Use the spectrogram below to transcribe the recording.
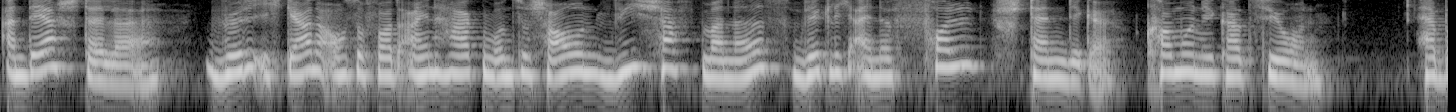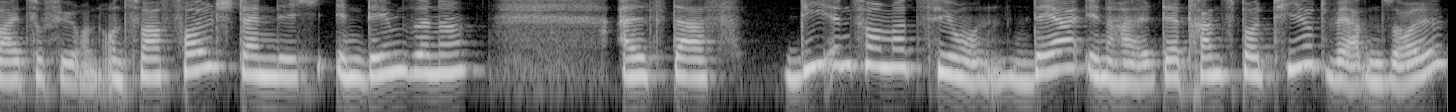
an der Stelle würde ich gerne auch sofort einhaken und zu schauen, wie schafft man es, wirklich eine vollständige Kommunikation herbeizuführen. Und zwar vollständig in dem Sinne, als dass die Information, der Inhalt, der transportiert werden soll,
